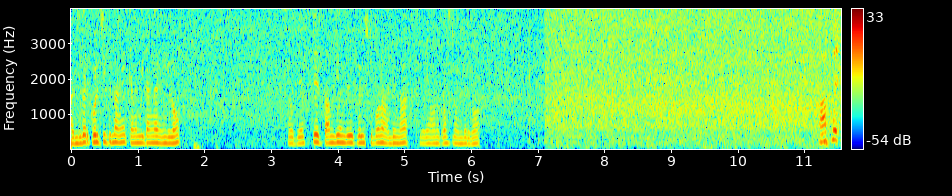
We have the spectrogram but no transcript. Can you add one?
அஞ்சு பேர் குளிச்சுட்டு இருந்தாங்க கிளம்பிட்டாங்க நீங்களும். ஸோ ஜஸ்ட்டு தம்பி வந்து குளிச்சுட்டு போகலாம் அப்படின்னா சரி அவனுக்கோசம் வந்திருக்கோம். Pop it.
